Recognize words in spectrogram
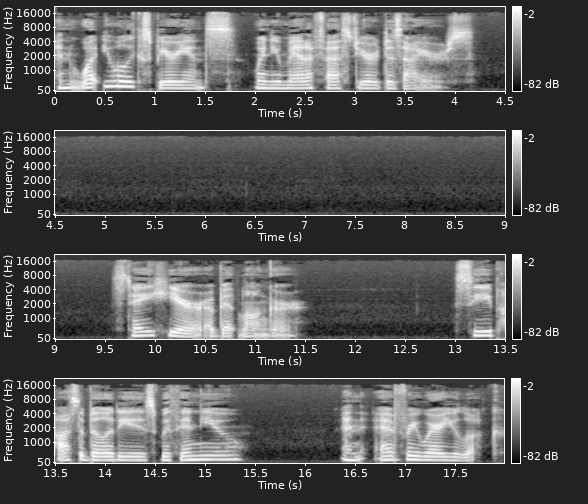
and what you will experience when you manifest your desires. Stay here a bit longer. See possibilities within you and everywhere you look.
